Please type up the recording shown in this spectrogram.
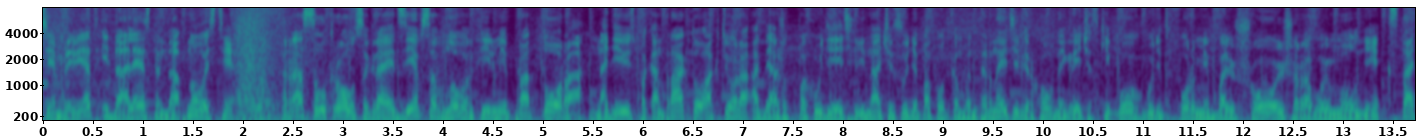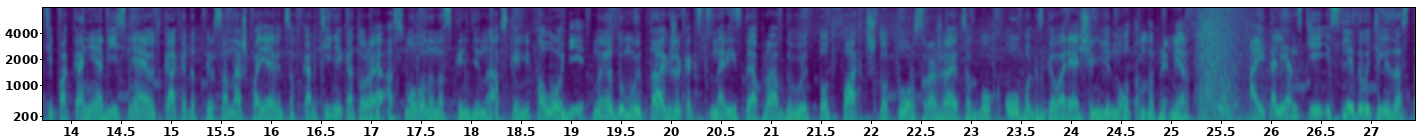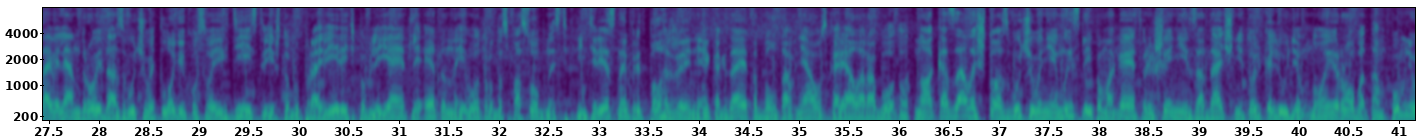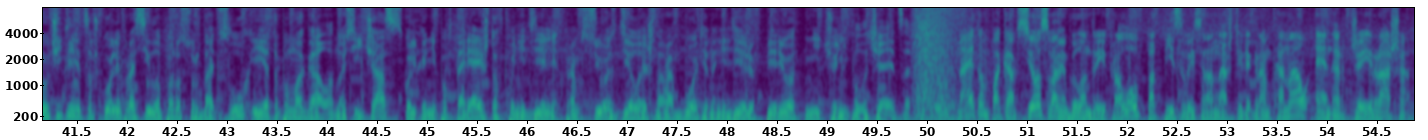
Всем привет и далее стендап новости. Рассел Кроу сыграет Зевса в новом фильме про Тора. Надеюсь, по контракту актера обяжут похудеть, иначе, судя по фоткам в интернете, верховный греческий бог будет в форме большой шаровой молнии. Кстати, пока не объясняют, как этот персонаж появится в картине, которая основана на скандинавской мифологии. Но я думаю, так же, как сценаристы оправдывают тот факт, что Тор сражается бок о бок с говорящим енотом, например. А итальянские исследователи заставили андроида озвучивать логику своих действий, чтобы чтобы проверить, повлияет ли это на его трудоспособность. Интересное предположение, когда эта болтовня ускоряла работу. Но оказалось, что озвучивание мыслей помогает в решении задач не только людям, но и роботам. Помню, учительница в школе просила порассуждать вслух, и это помогало. Но сейчас, сколько не повторяй, что в понедельник прям все сделаешь на работе на неделю вперед, ничего не получается. На этом пока все. С вами был Андрей Фролов. Подписывайся на наш телеграм-канал NRJ Russia.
